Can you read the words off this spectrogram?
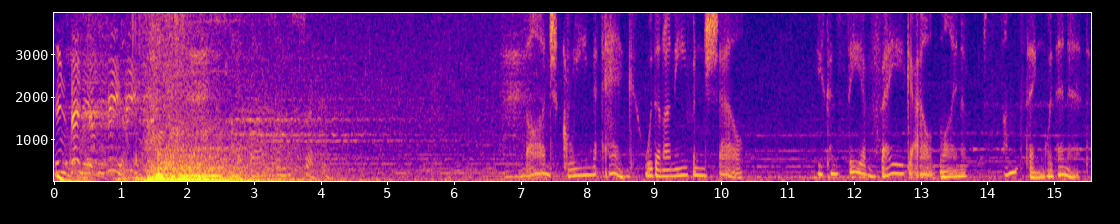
In. Large green egg with an uneven shell. You can see a vague outline of something within it.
